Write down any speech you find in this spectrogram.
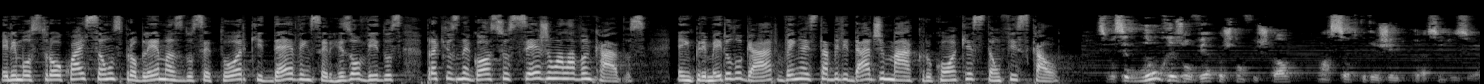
Ele mostrou quais são os problemas do setor que devem ser resolvidos para que os negócios sejam alavancados. Em primeiro lugar, vem a estabilidade macro com a questão fiscal. Se você não resolver a questão fiscal, não há certo que dê jeito, por assim dizer.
